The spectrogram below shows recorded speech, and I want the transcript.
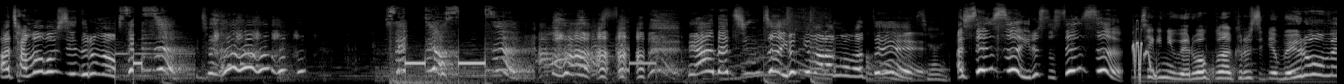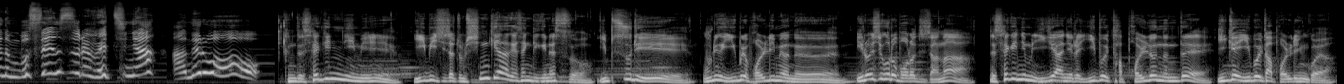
아, 자막 없이 들으면 센스! 센스야, 센스! 야, 나 진짜 이렇게 말한 것 같아. 아, 센스! 이랬어, 센스! 책임이 외로웠구나. 그럴 수 있게. 외로우면은 뭐 센스를 외치냐? 안 외로워. 근데 세기님이 입이 진짜 좀 신기하게 생기긴 했어. 입술이 우리가 입을 벌리면은 이런 식으로 벌어지잖아. 근데 세기님은 이게 아니라 입을 다 벌렸는데 이게 입을 다 벌린 거야.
